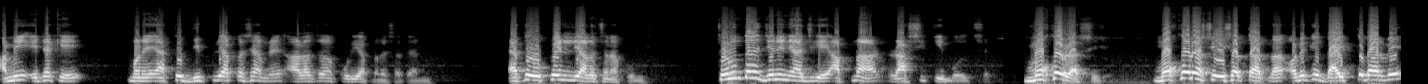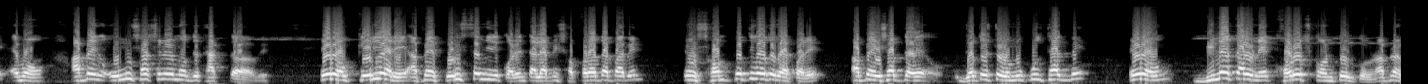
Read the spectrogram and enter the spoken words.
আমি এটাকে মানে এত ডিপলি আপনার সামনে আলোচনা করি আপনাদের সাথে আমি। এত ওপেনলি আলোচনা করি। চলুন তাহলে জেনে নিই আজকে আপনার রাশি কি বলছে। মকর রাশি। মকর রাশি এই সপ্তাহে আপনার অনেকের দায়িত্ব বাড়বে এবং আপনাকে অনুশাসনের মধ্যে থাকতে হবে এবং কেরিয়ারে আপনার পরিশ্রম যদি করেন তাহলে আপনি সফলতা পাবেন এবং সম্পত্তিগত ব্যাপারে আপনার এই সপ্তাহে যথেষ্ট অনুকূল থাকবে এবং বিনা কারণে খরচ কন্ট্রোল করুন। আপনার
